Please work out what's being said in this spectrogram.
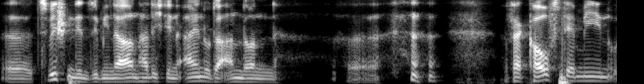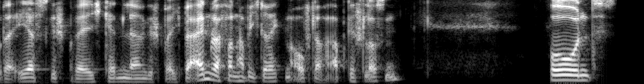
Äh, zwischen den Seminaren hatte ich den ein oder anderen äh, Verkaufstermin oder Erstgespräch, Kennenlerngespräch. Bei einem davon habe ich direkt einen Auftrag abgeschlossen. Und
